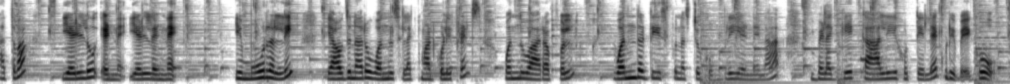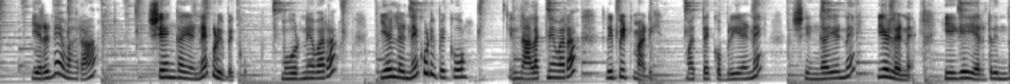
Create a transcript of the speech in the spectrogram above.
ಅಥವಾ ಎಳ್ಳು ಎಣ್ಣೆ, ಎಳ್ಳೆಣ್ಣೆ. ಈ ಮೂರಲ್ಲಿ ಯಾವುದನ್ನಾರು ಒಂದು ಸೆಲೆಕ್ಟ್ ಮಾಡ್ಕೊಳ್ಳಿ ಫ್ರೆಂಡ್ಸ್ ಒಂದು ವಾರ ಫುಲ್ ಒಂದು ಟೀ ಸ್ಪೂನಷ್ಟು ಕೊಬ್ಬರಿ ಎಣ್ಣೆನ ಬೆಳಗ್ಗೆ ಖಾಲಿ ಹೊಟ್ಟೆಯಲ್ಲೇ ಕುಡಿಬೇಕು. ಎರಡನೇ ವಾರ ಶೇಂಗಾ ಎಣ್ಣೆ ಕುಡಿಬೇಕು. ಮೂರನೇ ವಾರ ಎಳ್ಳೆಣ್ಣೆ ಕುಡಿಬೇಕು. ಇನ್ನು ನಾಲ್ಕನೇ ವಾರ ರಿಪೀಟ್ ಮಾಡಿ. ಮತ್ತೆ ಕೊಬ್ಬರಿ ಎಣ್ಣೆ ಶೇಂಗಾ ಎಣ್ಣೆ, ಎಳ್ಳೆಣ್ಣೆ. ಹೀಗೆ ಎರಡರಿಂದ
